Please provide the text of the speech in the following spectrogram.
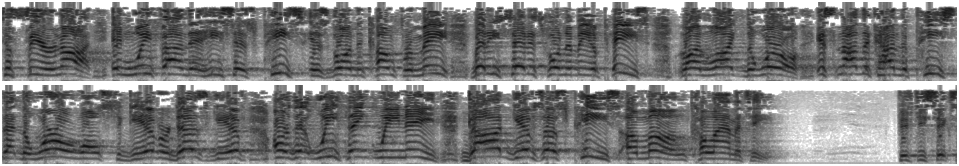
to fear not. And we find that he says peace is going to come from me, but he said it's going to be a peace unlike the world. It's not the kind of peace that the world wants to give or does give or that we think we need. God gives us peace among calamity. 56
